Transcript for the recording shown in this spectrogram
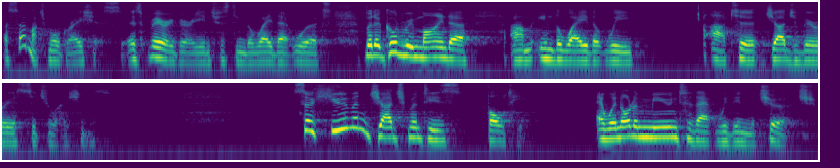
are so much more gracious. It's very, very interesting the way that works. But a good reminder um, in the way that we are to judge various situations. So, human judgment is faulty, and we're not immune to that within the church.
